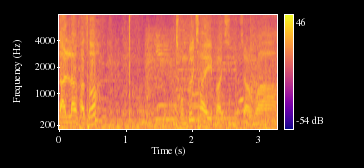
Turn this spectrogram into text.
날라가서 정글 차이 봐 진짜. 와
